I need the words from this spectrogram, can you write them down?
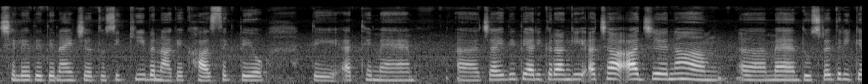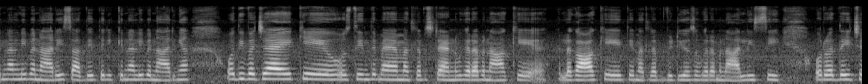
ਛਿਲੇ ਦੇ ਦਿਨਾਂ 'ਚ ਤੁਸੀਂ ਕੀ ਬਣਾ ਕੇ ਖਾ ਸਕਦੇ ਹੋ। ਤੇ ਇੱਥੇ ਮੈਂ ਚਾਈ ਦੀ ਤਿਆਰੀ ਕਰਾਂਗੀ। ਅੱਛਾ, ਅੱਜ ਨਾ ਮੈਂ ਦੂਸਰੇ ਤਰੀਕੇ ਨਾਲ ਨਹੀਂ ਬਣਾ ਰਹੀ, ਸਾਦੇ ਤਰੀਕੇ ਨਾਲ ਹੀ ਬਣਾ ਰਹੀ ਹਾਂ। ਉਹਦੀ ਵਜ੍ਹਾ ਹੈ ਕਿ ਉਸ ਦਿਨ ਤੇ ਮੈਂ ਮਤਲਬ ਸਟੈਂਡ ਵਗੈਰਾ ਬਣਾ ਕੇ, ਲਗਾ ਕੇ ਤੇ ਮਤਲਬ ਵੀਡੀਓਜ਼ ਵਗੈਰਾ ਬਣਾ ਲਈ ਸੀ ਔਰ ਉਹਦੇ ਵਿੱਚ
